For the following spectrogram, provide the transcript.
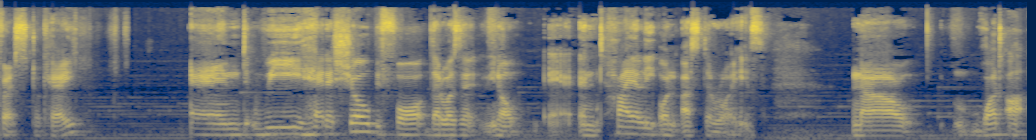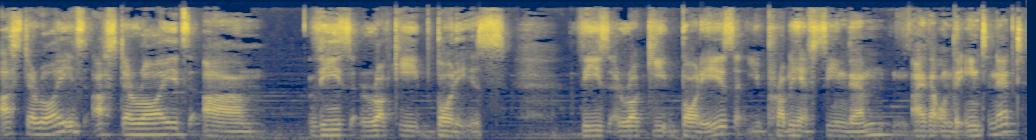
first, okay? And we had a show before that was, you know, entirely on asteroids. Now, what are asteroids? Asteroids are these rocky bodies. These rocky bodies, you probably have seen them either on the internet,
